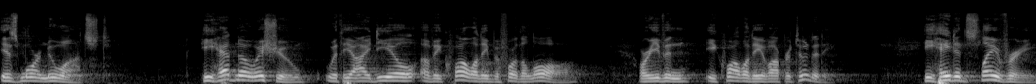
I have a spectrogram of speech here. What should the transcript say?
is more nuanced. He had no issue with the ideal of equality before the law or even equality of opportunity. He hated slavery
